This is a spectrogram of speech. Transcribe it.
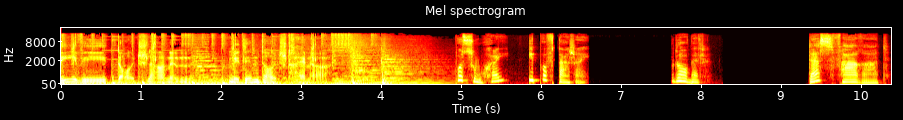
DW Deutsch lernen mit dem Deutschtrainer. Posłuchaj i powtarzaj. Rower, Das Fahrrad.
